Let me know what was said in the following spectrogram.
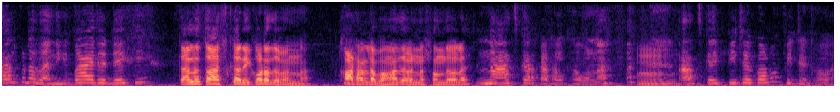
চাল কুটা যায় নাকি? বাইরে ডেকি তাহলে তো আজকে আর করা যাবেন না। কাঁঠালটা ভাঙা যাবেন না সন্ধ্যাবেলায়? না আজকার কাঁঠাল খাব না। আজকে পিঠে করব পিঠে খাওয়া।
